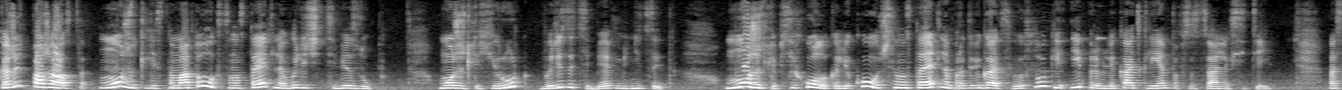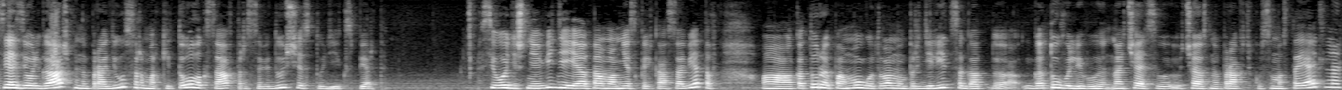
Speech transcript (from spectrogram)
Скажите, пожалуйста, может ли стоматолог самостоятельно вылечить себе зуб? Может ли хирург вырезать себе аппендицит? Может ли психолог или коуч самостоятельно продвигать свои услуги и привлекать клиентов социальных сетей? На связи Ольга Ашпина, продюсер, маркетолог, соавтор, соведущая студии «Эксперт». Сегодняшнем видео я дам вам несколько советов, а, которые помогут вам определиться, э, готовы ли вы начать свою частную практику самостоятельно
